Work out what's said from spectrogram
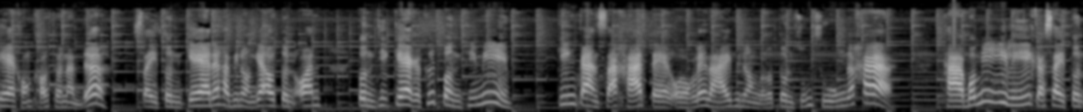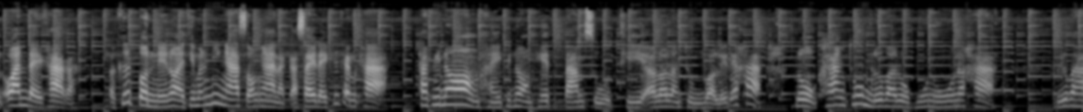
ก่ๆของเขาเท่านั้นเด้อใส่ต้นแก่เด้ค่ะพี่น้องอย่าเอาต้นอ่อนต้นที่แก่ก็คือต้นที่มีกิ่งก้านสาขาแตกออกหลายๆพี่น้องแล้วก็ต้นสูงๆเด้อค่ะถ้าบ่มีอีหลีก็ใส่ต้นอ่อนได้ค่ะก็คือต้นน้อยๆที่มันมีงาสองงานน่ะก็ใส่ได้คือกันค่ะ ถ้าพี่น้องให้พี่น้องเฮ็ดตามสูตรที่อร่อยหลันถุงบอกเลยเด้ค่ะโรคข้างทุ่มหรือว่าโรคหูหนูนะคะหรือว่า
